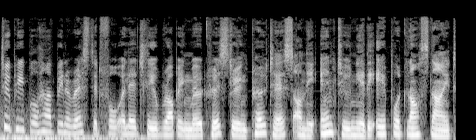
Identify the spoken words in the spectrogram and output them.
Two people have been arrested for allegedly robbing motorists during protests on the N2 near the airport last night.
